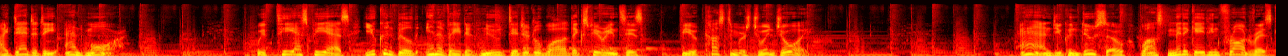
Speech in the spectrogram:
identity, and more. With TSPS, you can build innovative new digital wallet experiences for your customers to enjoy. And you can do so whilst mitigating fraud risk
